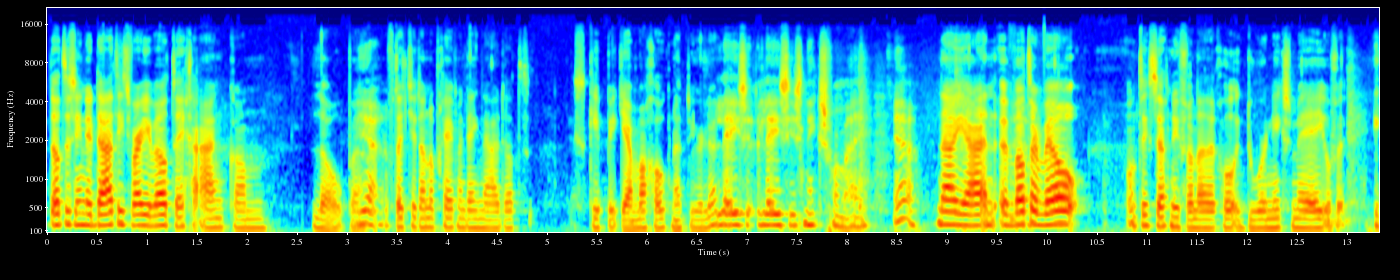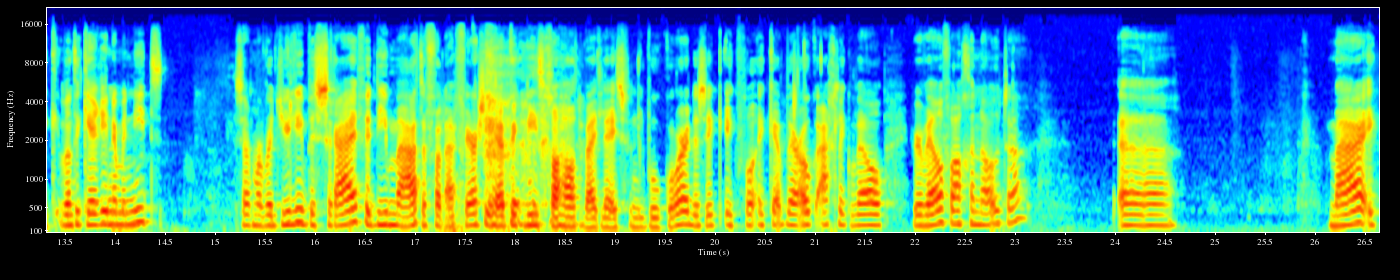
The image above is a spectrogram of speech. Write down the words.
dat is inderdaad iets waar je wel tegenaan kan lopen. Ja. Of dat je dan op een gegeven moment denkt, nou, dat skip ik. Ja, mag ook natuurlijk. Lezen, lezen is niks voor mij. Ja, Nou ja, en eh, wat er wel... Want ik zeg nu van, eh, ik doe er niks mee. Of, ik, want ik herinner me niet zeg maar, wat jullie beschrijven, die mate van aversie heb ik niet gehad bij het lezen van die boeken hoor. Dus ik, ik, ik heb daar ook eigenlijk wel weer wel van genoten. Eh, maar ik,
